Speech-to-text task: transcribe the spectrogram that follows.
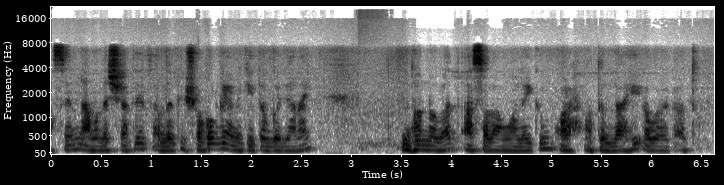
আছেন আমাদের সাথে, তাদেরকে সকলকে আমি কৃতজ্ঞ জানাই। ধন্যবাদ। আসসালামু আলাইকুম বারাকাতুহু।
